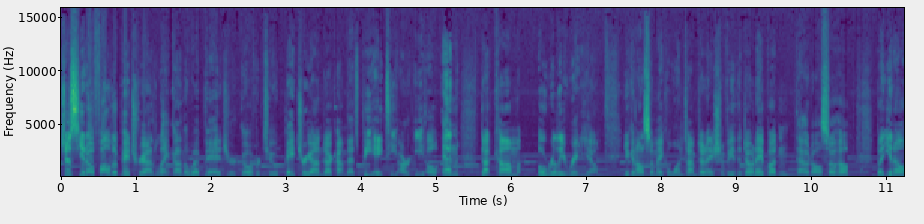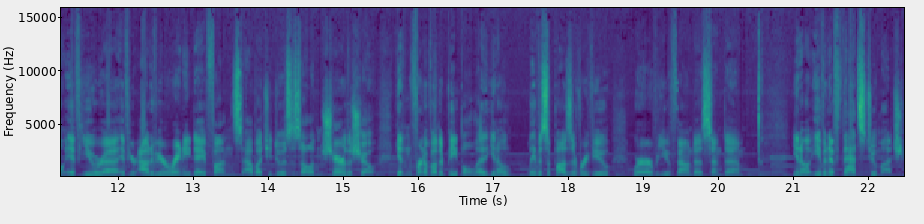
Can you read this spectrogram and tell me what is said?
Just, you know, follow the Patreon link on the webpage or go over to patreon.com. That's P A T R E O N.com, O'Reilly Radio. You can also make a one time donation via the donate button. That would also help. But, you know, if you're, uh, if you're out of your rainy day funds, how about you do us a solid and share the show? Get in front of other people. You know, leave us a positive review wherever you found us and, um, you know, even if that's too much,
